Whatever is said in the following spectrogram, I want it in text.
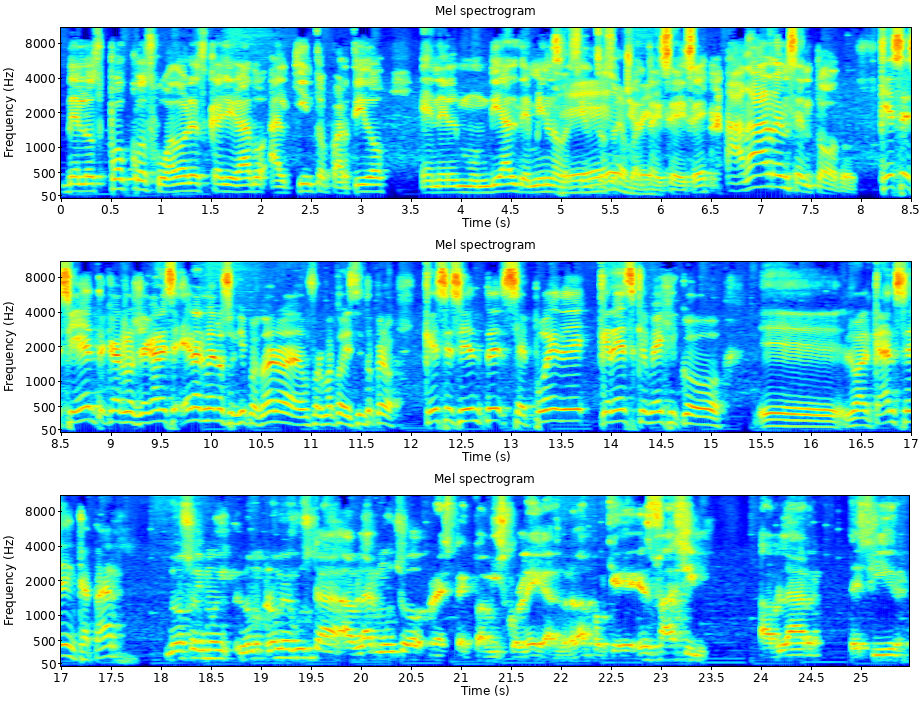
de los pocos jugadores que ha llegado al quinto partido en el Mundial de 1986. ¿eh? Agárrense en todos. ¿Qué se siente, Carlos? Llegar a ese. Eran menos equipos, ¿no? Era un formato distinto, pero ¿qué se siente? ¿Se puede? ¿Crees que México eh, lo alcance en Qatar? No soy muy, no, me gusta hablar mucho respecto a mis colegas, ¿verdad? Porque es fácil hablar, decir,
